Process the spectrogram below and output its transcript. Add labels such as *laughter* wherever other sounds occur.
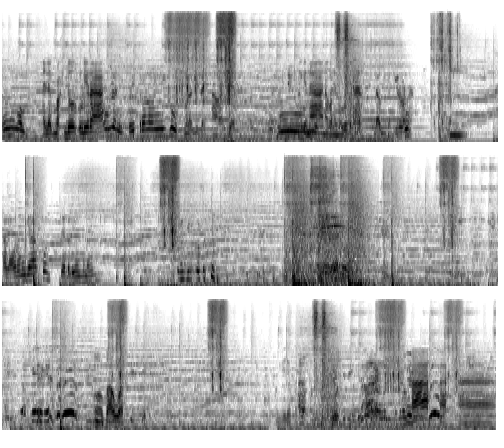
Buong. Ay, lag backdoor kulira ha. Ulan ni, na ni go. Wala kita. Ah, yan. Oo. Ang ganahan ako ni mo. Daog sa kilo na. Hmm. Tama ko naman gyapon. Kaya balikan ko na yun. Oh, kawat. Ah, ah, ah.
